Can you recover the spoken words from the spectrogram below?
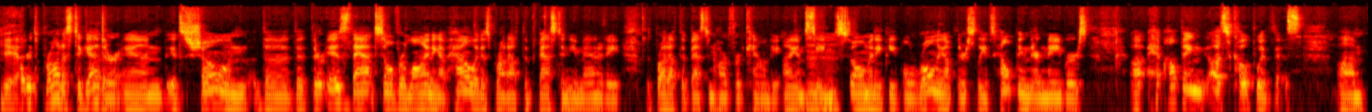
Yeah. But it's brought us together and it's shown the that there is that silver lining of how it has brought out the best in humanity. It's brought out the best in Harford County. I am seeing mm-hmm. so many people rolling up their sleeves, helping their neighbors, uh, helping us cope with this. Um,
